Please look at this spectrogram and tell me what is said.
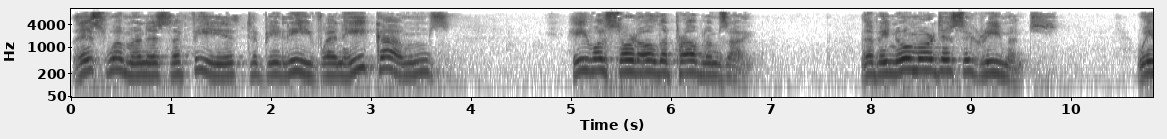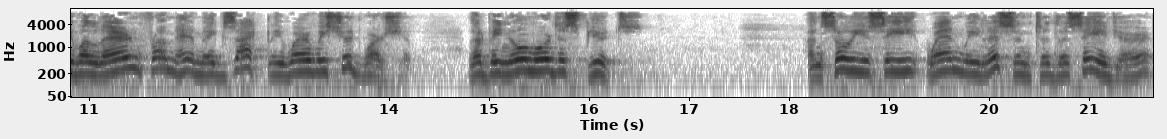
This woman is the faith to believe when he comes, he will sort all the problems out. There'll be no more disagreements. We will learn from him exactly where we should worship. There'll be no more disputes. And so you see, when we listen to the Savior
